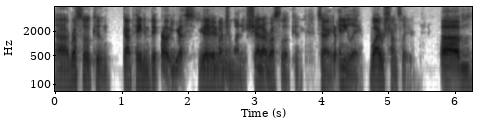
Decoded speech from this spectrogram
Uh, Russell Okung got paid in Bitcoin. Oh yes, yeah, made yeah, a bunch yeah. of money. Shout out mm-hmm. Russell Okung. Sorry. Yep. Anyway, why Rashawn Slater? Um,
